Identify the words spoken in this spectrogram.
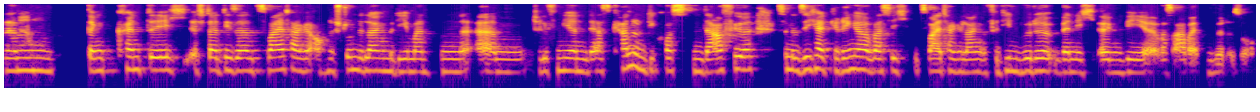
ähm, dann könnte ich statt dieser zwei Tage auch eine Stunde lang mit jemandem ähm, telefonieren, der es kann. Und die Kosten dafür sind mit Sicherheit geringer, was ich zwei Tage lang verdienen würde, wenn ich irgendwie was arbeiten würde. So.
